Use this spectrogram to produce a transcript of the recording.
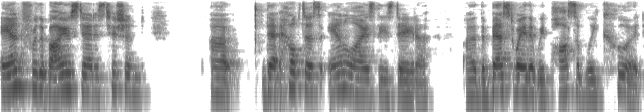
and for the biostatistician uh, that helped us analyze these data uh, the best way that we possibly could.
